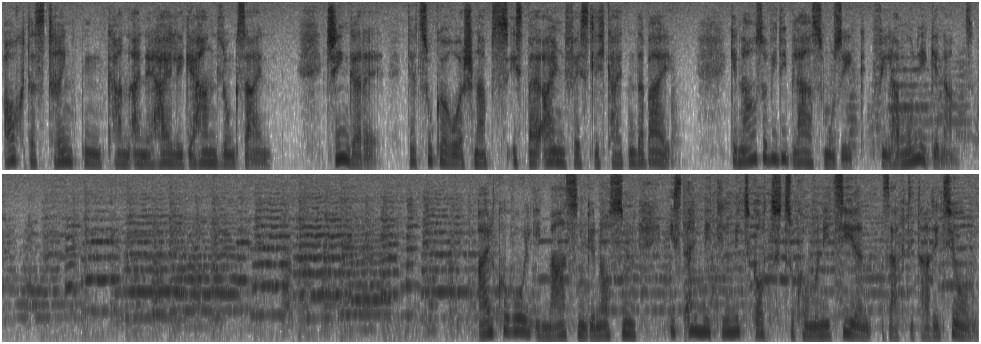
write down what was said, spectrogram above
Auch das Trinken kann eine heilige Handlung sein. Chingare, der Zuckerrohrschnaps, ist bei allen Festlichkeiten dabei. Genauso wie die Blasmusik, Philharmonie genannt. Alkohol in Maßen genossen ist ein Mittel, mit Gott zu kommunizieren, sagt die Tradition.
